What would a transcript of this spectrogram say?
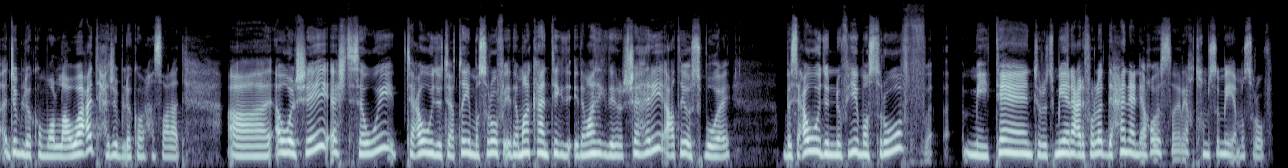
أجيب لكم والله وعد حجيب لكم حصالات. آه أول شيء إيش تسوي؟ تعود وتعطيه مصروف. إذا ما كان تقدر إذا ما تقدر شهري أعطيه أسبوعي. بس عود إنه في مصروف 200 300 أنا أعرف أولاد دحين يعني أخوي الصغير ياخذ 500 مصروف.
